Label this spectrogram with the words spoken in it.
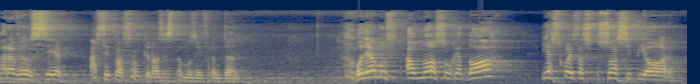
para vencer a situação que nós estamos enfrentando. Olhamos ao nosso redor e as coisas só se pioram.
